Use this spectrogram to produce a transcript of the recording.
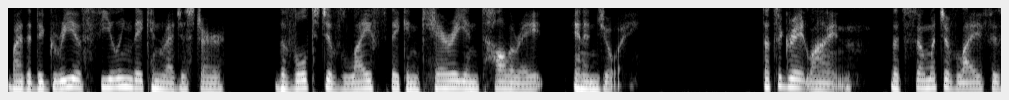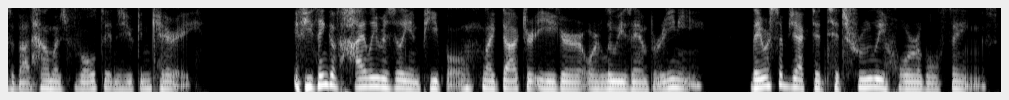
by the degree of feeling they can register, the voltage of life they can carry and tolerate and enjoy. That's a great line, that so much of life is about how much voltage you can carry. If you think of highly resilient people like Dr. Eger or Louis Zamperini, they were subjected to truly horrible things.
